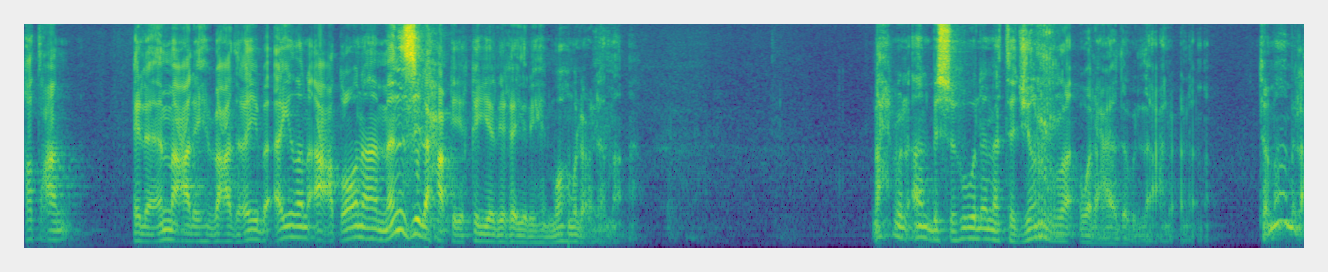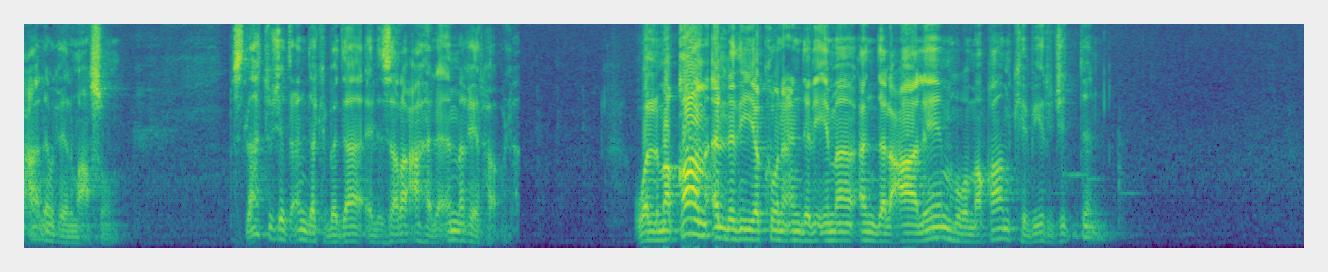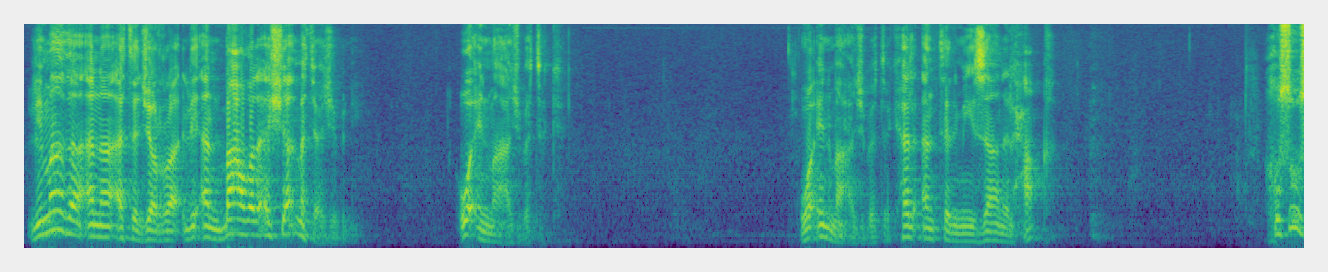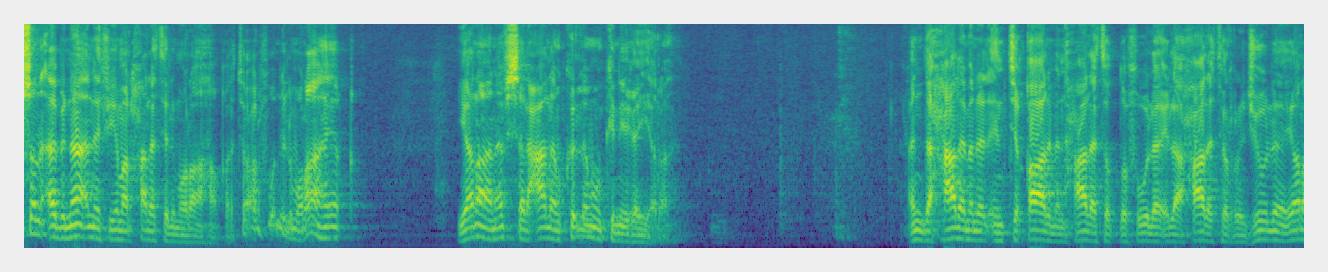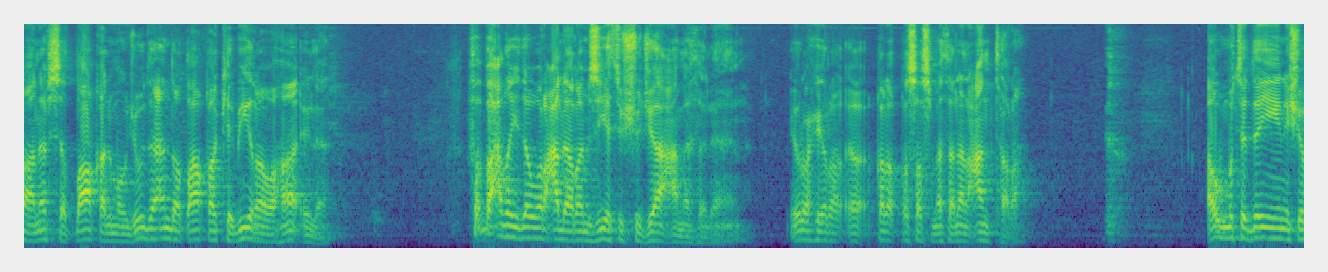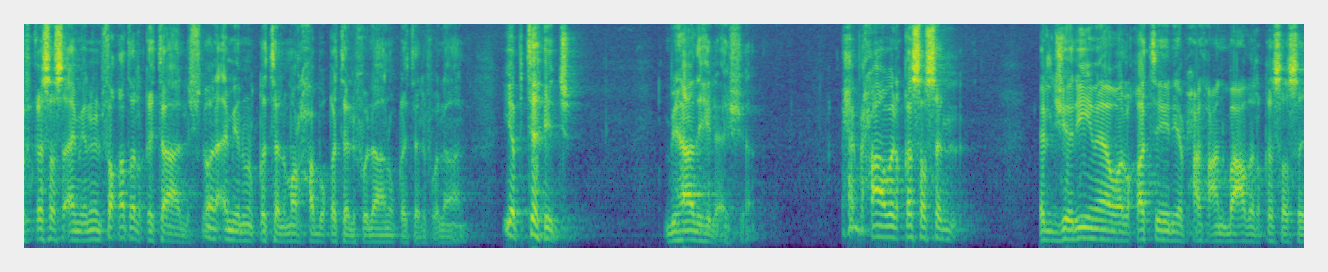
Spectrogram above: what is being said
قطعا الأئمة عليه بعد غيبة أيضا أعطونا منزلة حقيقية لغيرهم وهم العلماء. نحن الآن بسهولة نتجرأ والعياذ بالله على العلماء. تمام العالم غير معصوم. بس لا توجد عندك بدائل زرعها الأئمة غير هؤلاء. والمقام الذي يكون عند الإمام عند العالم هو مقام كبير جدا. لماذا أنا أتجرأ؟ لأن بعض الأشياء ما تعجبني. وإن ما عجبتك. وإن ما عجبتك. هل أنت الميزان الحق؟ خصوصا أبنائنا في مرحلة المراهقة. تعرفون المراهق يرى نفس العالم كله ممكن يغيره. عند حالة من الانتقال من حالة الطفولة إلى حالة الرجولة يرى نفس الطاقة الموجودة عنده طاقة كبيرة وهائلة. فبعض يدور على رمزية الشجاعة مثلا. يروح يقرأ قصص مثلا عنترة أو متدين يشوف قصص أمير من فقط القتال. شلون أمير من قتل مرحب وقتل فلان وقتل فلان؟ يبتهج بهذه الأشياء. يحب يحاول قصص الجريمة والقتل يبحث عن بعض القصص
